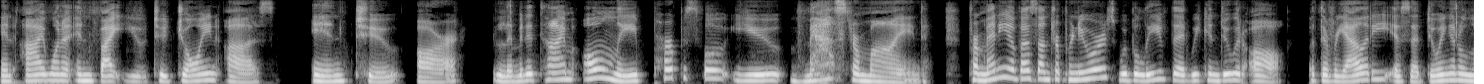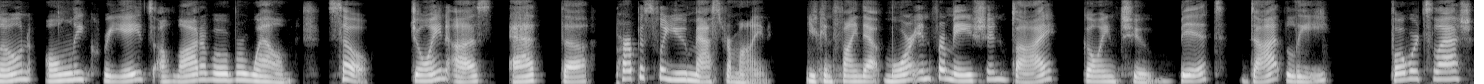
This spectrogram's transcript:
and I want to invite you to join us into our limited time only purposeful you mastermind. For many of us entrepreneurs, we believe that we can do it all. But the reality is that doing it alone only creates a lot of overwhelm. So join us at the Purposeful You Mastermind. You can find out more information by going to bit.ly forward slash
